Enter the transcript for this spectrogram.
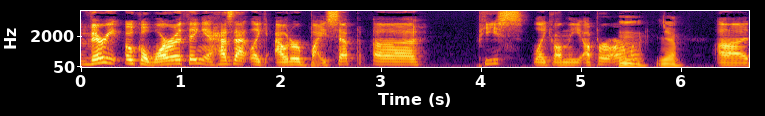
very Okawara thing. It has that like outer bicep uh, piece, like on the upper arm. Mm, yeah. Uh,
